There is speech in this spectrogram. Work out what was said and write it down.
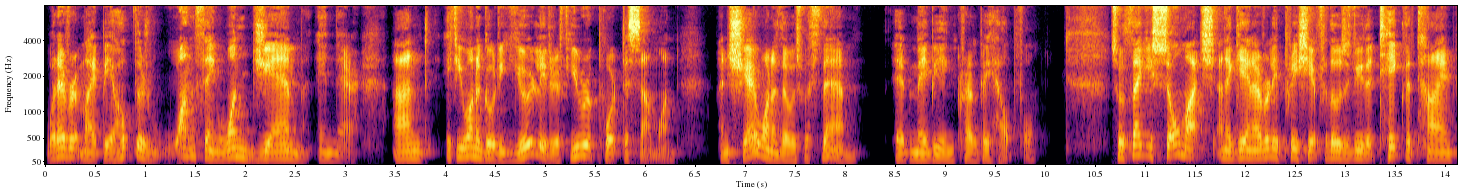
whatever it might be. I hope there's one thing, one gem in there. And if you want to go to your leader, if you report to someone and share one of those with them, it may be incredibly helpful. So thank you so much. And again, I really appreciate for those of you that take the time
